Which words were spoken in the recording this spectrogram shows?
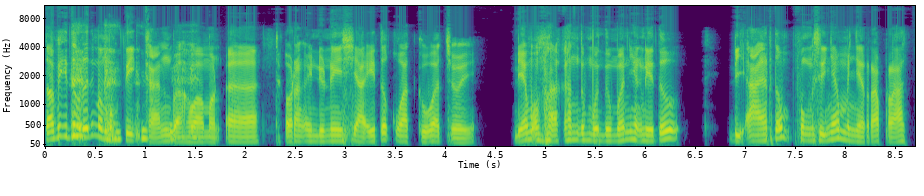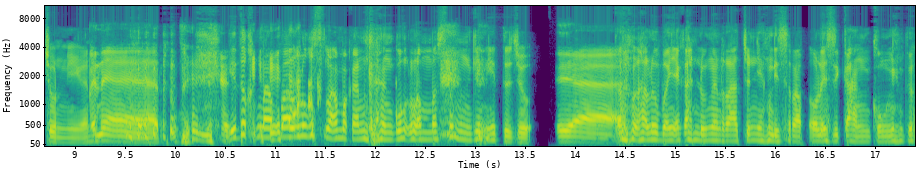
Tapi itu berarti membuktikan bahwa eh, orang Indonesia itu kuat-kuat coy. Dia mau makan tumbuh-tumbuhan yang dia tuh di air tuh fungsinya menyerap racun ya kan. Bener. bener. itu kenapa lu setelah makan kangkung lemes tuh mungkin itu cuk Iya. terlalu banyak kandungan racun yang diserap oleh si kangkung itu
